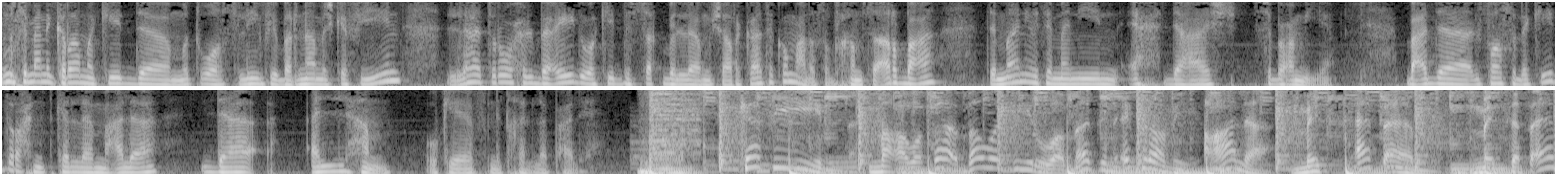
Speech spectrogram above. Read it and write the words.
مستمعينا الكرام أكيد متواصلين في برنامج كافيين. لا تروح البعيد وأكيد نستقبل مشاركاتكم على صفر خمسة أربعة ثمانية وثمانين إحدى سبعمئه بعد الفاصل أكيد راح نتكلم على داء الهم وكيف نتغلب عليه. كافيين مع وفاء بوازير ومازن إكرامي على Mix FM Mix FM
